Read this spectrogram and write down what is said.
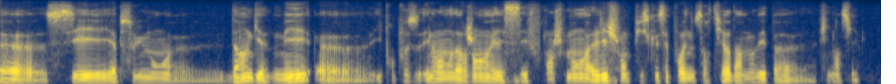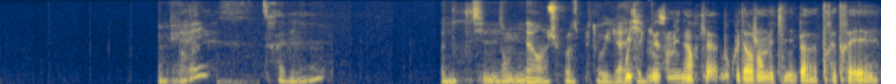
euh, c'est absolument euh, dingue, mais euh, il propose énormément d'argent et c'est franchement alléchant puisque ça pourrait nous sortir d'un mauvais pas financier. Ok, très bien. C'est une maison mineure, hein, je suppose plutôt. Il a Oui, une maison mineure qui a beaucoup d'argent mais qui n'est pas très très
